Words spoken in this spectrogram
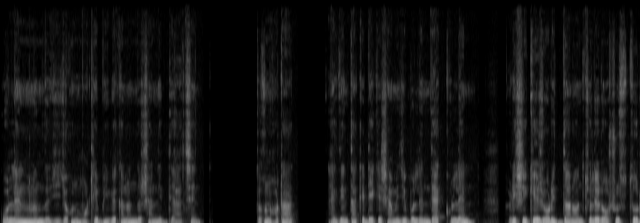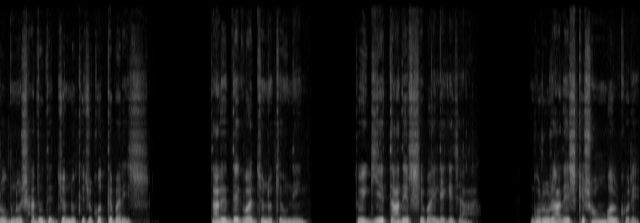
কল্যাণানন্দজি যখন মঠে বিবেকানন্দ সান্নিধ্যে আছেন, তখন হঠাৎ একদিন তাকে ডেকে স্বামীজি বললেন, দেখ করলেন ঋষিকেশ হরিদ্বার অঞ্চলের অসুস্থ রুগ্ন সাধুদের জন্য কিছু করতে পারিস? তাদের দেখবার জন্য কেউ নেই। তুই গিয়ে তাদের সেবায় লেগে যা। গুরুর আদেশকে সম্বল করে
